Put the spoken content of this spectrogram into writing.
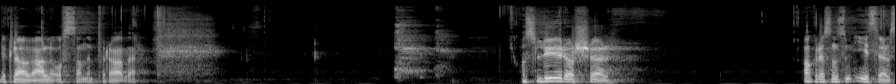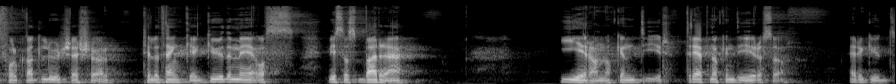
Beklager alle ossene på rad der. Oss lurer oss sjøl. Akkurat sånn som israelsfolket hadde lurt seg sjøl til å tenke Gud er med oss hvis oss bare gir han noen dyr. Drep noen dyr, og så er det Gud.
